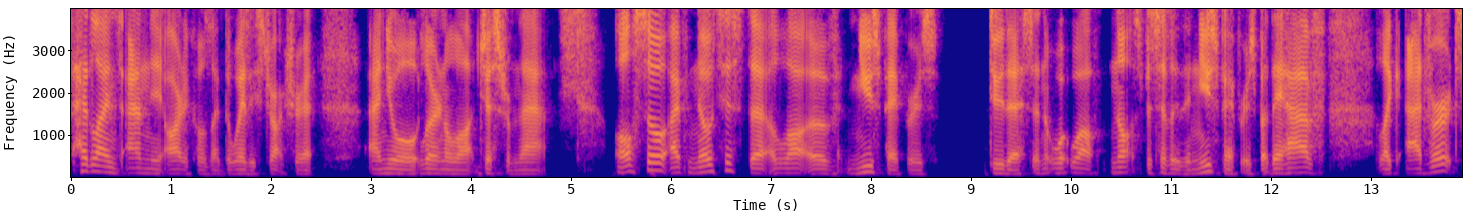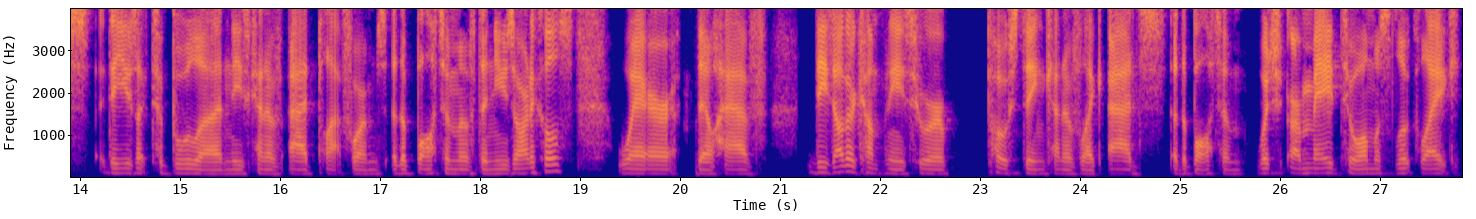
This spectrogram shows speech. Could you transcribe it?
headlines and the articles, like the way they structure it. And you'll learn a lot just from that. Also, I've noticed that a lot of newspapers do this and well, not specifically the newspapers, but they have like adverts. They use like Taboola and these kind of ad platforms at the bottom of the news articles where they'll have these other companies who are posting kind of like ads at the bottom, which are made to almost look like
